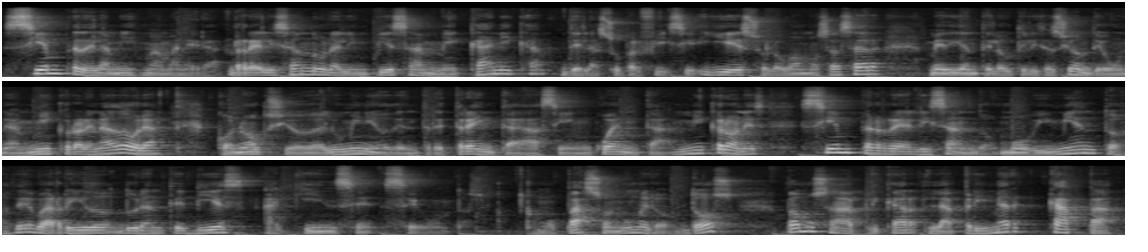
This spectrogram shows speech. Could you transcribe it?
siempre de la misma manera, realizando una limpieza mecánica de la superficie y eso lo vamos a hacer mediante la utilización de una microarenadora con óxido de aluminio de entre 30 a 50 micrones, siempre realizando movimientos de barrido durante 10 a 15 segundos. Como paso número 2, vamos a aplicar la primer capa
